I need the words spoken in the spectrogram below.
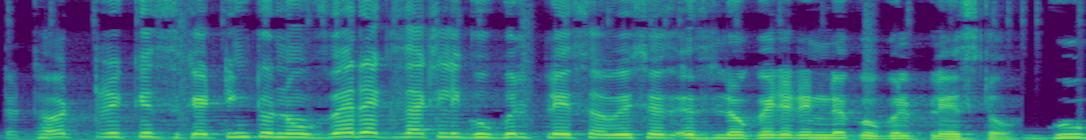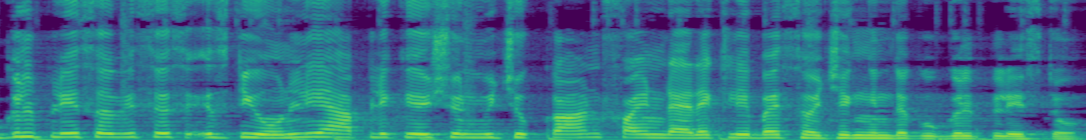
The third trick is getting to know where exactly Google Play Services is located in the Google Play Store. Google Play Services is the only application which you can't find directly by searching in the Google Play Store.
